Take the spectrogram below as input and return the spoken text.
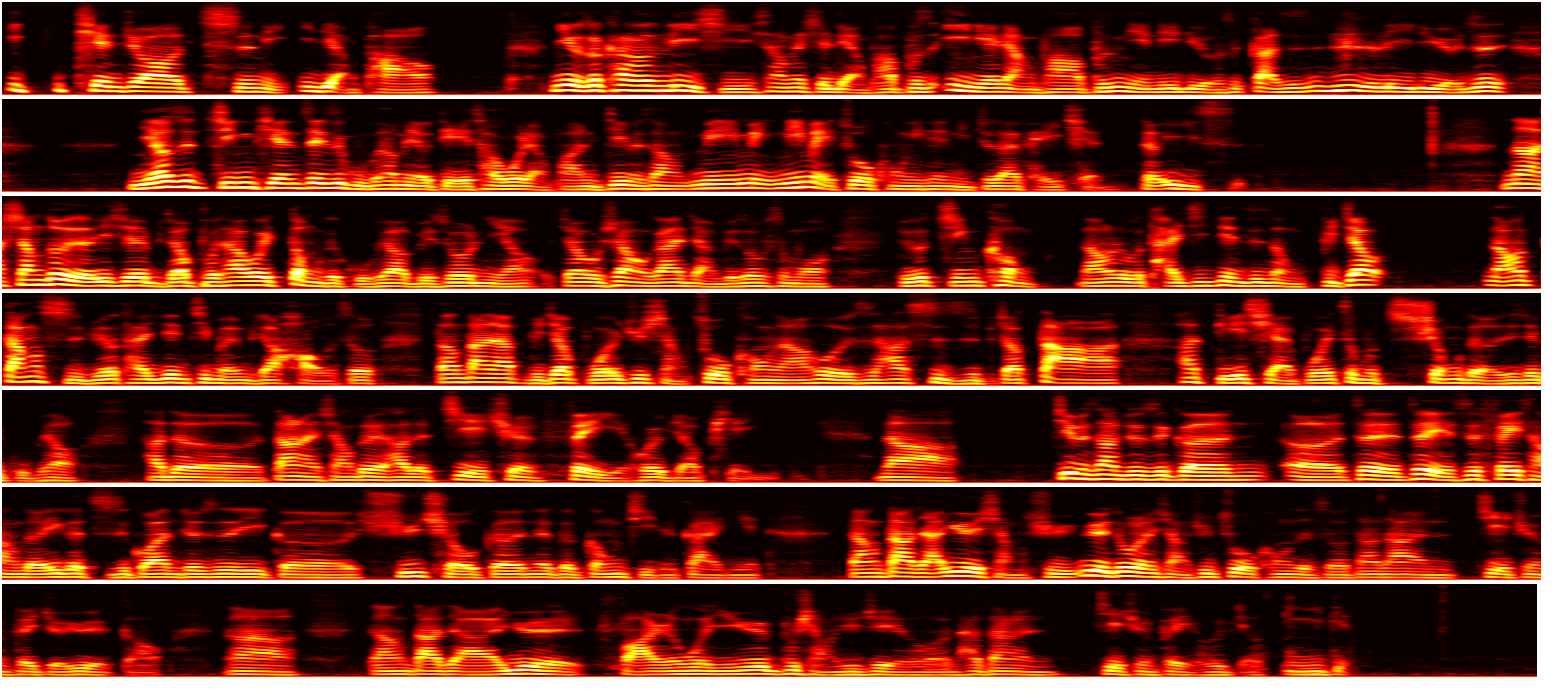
一天就要吃你一两趴哦，你有时候看到利息上面写两趴，不是一年两趴，不是年利率，我是干是日利率，就是你要是今天这只股票没有跌超过两趴，你基本上你每你每做空一天，你就在赔钱的意思。那相对的一些比较不太会动的股票，比如说你要像我像我刚才讲，比如说什么，比如说金控，然后如果台积电这种比较，然后当时比如台积电基本面比较好的时候，当大家比较不会去想做空啊，或者是它市值比较大啊，它跌起来不会这么凶的这些股票，它的当然相对它的借券费也会比较便宜。那基本上就是跟呃这这也是非常的一个直观，就是一个需求跟那个供给的概念。当大家越想去，越多人想去做空的时候，当然借券费就越高。那当大家越乏人问津，越不想去借的话，它当然借券费也会比较低一点。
